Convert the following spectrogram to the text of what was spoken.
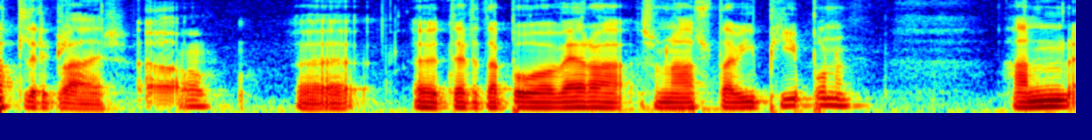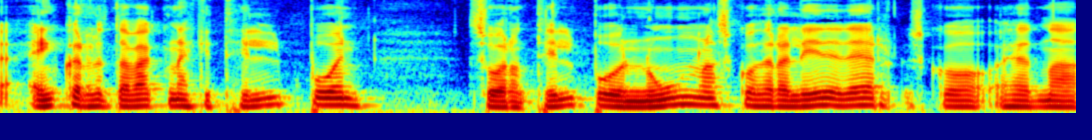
allir glæðir uh, auðvitað er þetta búið að vera svona alltaf í pípunum. Hann einhver hluta vegna ekki tilbúin svo er hann tilbúin núna sko þegar liðið er sko hérna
